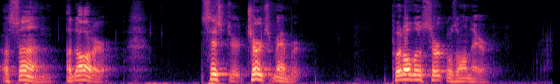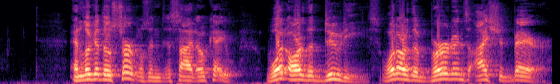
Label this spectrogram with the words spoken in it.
a son, a daughter, sister, church member. Put all those circles on there. And look at those circles and decide okay, what are the duties? What are the burdens I should bear?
